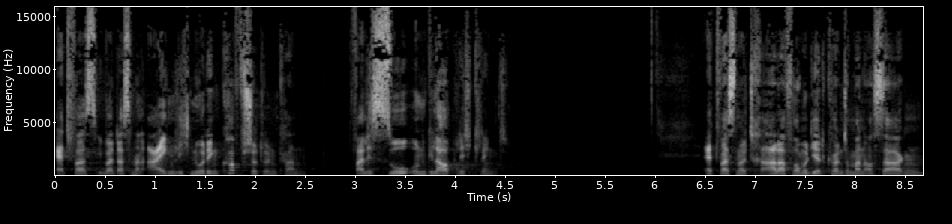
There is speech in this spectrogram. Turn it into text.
etwas, über das man eigentlich nur den Kopf schütteln kann, weil es so unglaublich klingt. Etwas neutraler formuliert könnte man auch sagen,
